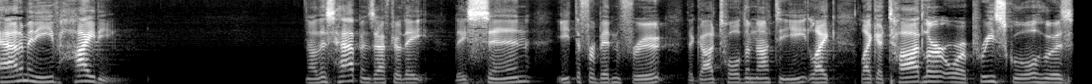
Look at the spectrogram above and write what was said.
Adam and Eve hiding now, this happens after they, They sin, eat the forbidden fruit that God told them not to eat, like, like a toddler or a preschool who has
